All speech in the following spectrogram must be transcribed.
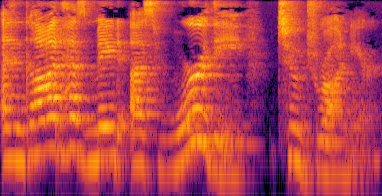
and God has made us worthy to draw near.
